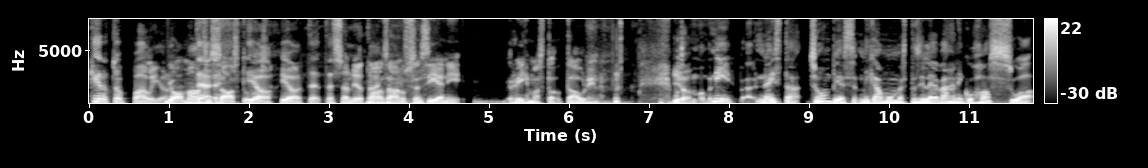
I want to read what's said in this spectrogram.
kertoo paljon. Joo, mä oon tää, siis saastunut. Joo, joo t- tässä on jotain. Mä oon saanut sen sieni rihmastotaudin. mutta niin, näistä zombies, mikä on mun mielestä silleen vähän niin kuin hassua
